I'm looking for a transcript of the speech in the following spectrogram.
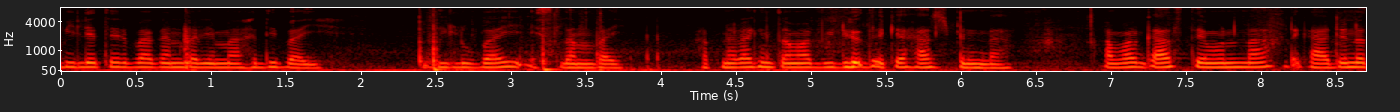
বিলেতের বাগান বাড়ি মাহাদি ভাই। দিলু ভাই, ইসলাম ভাই। আপনারা কিন্তু আমার ভিডিও দেখে হাসবেন না। আমার গাছ তেমন না, গার্ডেনও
